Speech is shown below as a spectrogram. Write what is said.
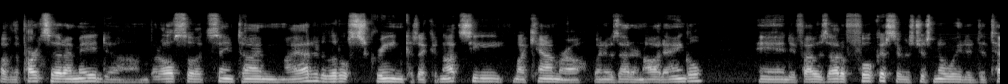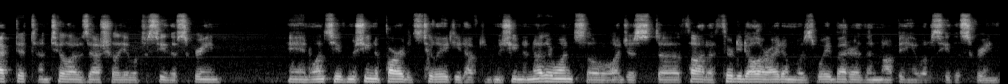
of the parts that I made um, but also at the same time I added a little screen because I could not see my camera when it was at an odd angle and if I was out of focus there was just no way to detect it until I was actually able to see the screen and once you've machined a part it's too late you'd have to machine another one so I just uh, thought a $30 item was way better than not being able to see the screen.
